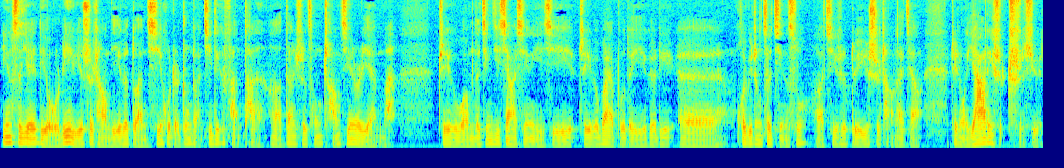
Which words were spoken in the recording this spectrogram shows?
因此也有利于市场的一个短期或者中短期的一个反弹啊。但是从长期而言吧，这个我们的经济下行以及这个外部的一个利呃货币政策紧缩啊，其实对于市场来讲，这种压力是持续的。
